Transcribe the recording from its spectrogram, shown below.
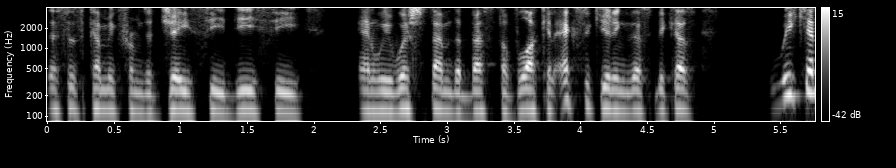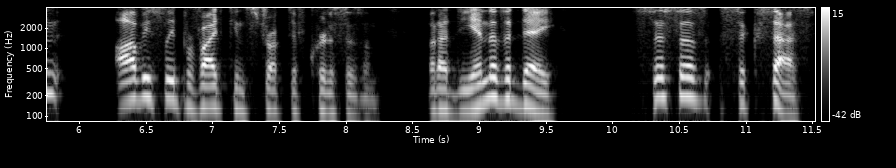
This is coming from the JCDC, and we wish them the best of luck in executing this because we can obviously provide constructive criticism. But at the end of the day, CISA's success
